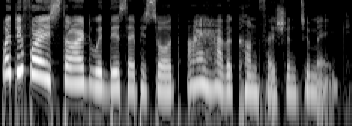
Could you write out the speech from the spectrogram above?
But before I start with this episode, I have a confession to make.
